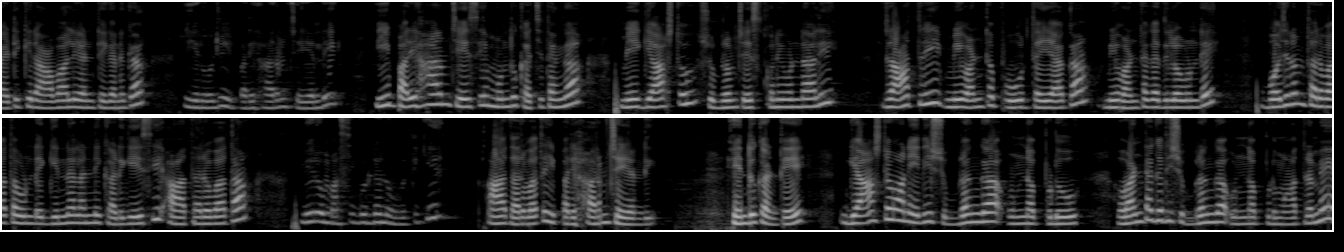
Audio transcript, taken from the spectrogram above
బయటికి రావాలి అంటే గనక ఈరోజు ఈ పరిహారం చేయండి. ఈ పరిహారం చేసే ముందు ఖచ్చితంగా మీ గ్యాస్ స్టవ్ శుభ్రం చేసుకొని ఉండాలి. రాత్రి మీ వంట పూర్తయ్యాక మీ వంటగదిలో ఉండే భోజనం తర్వాత ఉండే గిన్నెలన్నీ కడిగేసి ఆ తర్వాత మీరు మసిగుడ్డను ఉతికి ఆ తర్వాత ఈ పరిహారం చేయండి. ఎందుకంటే గ్యాస్ స్టవ్ అనేది శుభ్రంగా ఉన్నప్పుడు, వంటగది శుభ్రంగా ఉన్నప్పుడు మాత్రమే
